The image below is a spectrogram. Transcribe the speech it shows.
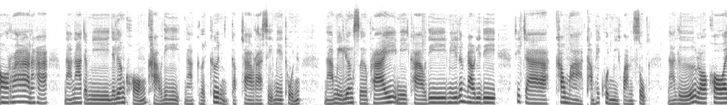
ออร่านะคะนะน่าจะมีในเรื่องของข่าวดีนะเกิดขึ้นกับชาวราศีเมถุนนะมีเรื่องเซอร์ไพรส์มีข่าวดี มีเรื่องราวดี ๆ ที่จะเข้ามาทำให้คุณมีความสุขนะหรือรอคอย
